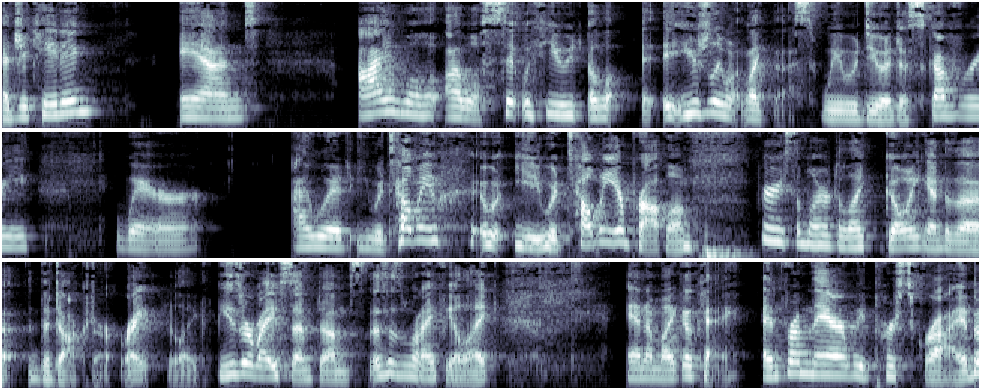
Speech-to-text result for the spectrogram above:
educating, and I will I will sit with you. It usually went like this. We would do a discovery where I would you would tell me you would tell me your problem, very similar to like going into the the doctor, right? You're like these are my symptoms. This is what I feel like. And I'm like, okay. And from there we'd prescribe.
